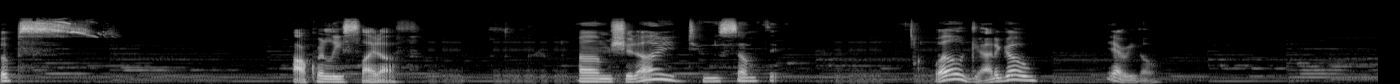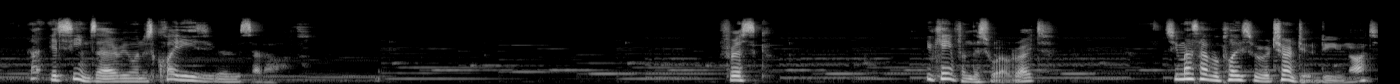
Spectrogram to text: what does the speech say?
Oops. Awkwardly slide off. Um, should I do something? Well, gotta go. There we go. Uh, it seems that everyone is quite eager to set off. Frisk, you came from this world, right? So you must have a place to return to, do you not?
